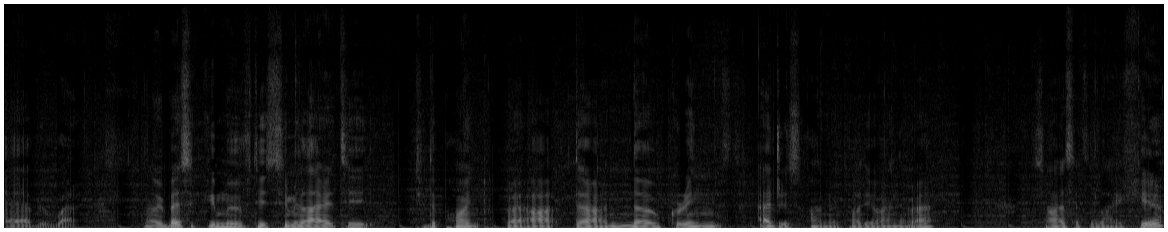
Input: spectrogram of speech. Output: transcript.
everywhere. Now we basically move this similarity to the point where uh, there are no green edges on your body or anywhere. So I set it like here.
